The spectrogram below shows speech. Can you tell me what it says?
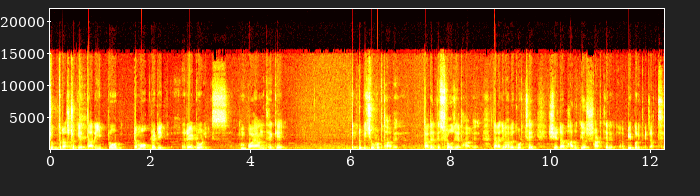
যুক্তরাষ্ট্রকে তার এই প্রো ডেমোক্রেটিক রেটোরিক্স বয়ান থেকে একটু পিছু হটতে হবে, তাদেরকে স্লো যেতে হবে। তারা যেভাবে করছে, সেটা ভারতীয় স্বার্থের বিপরীতে যাচ্ছে।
